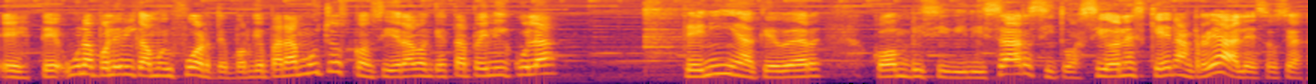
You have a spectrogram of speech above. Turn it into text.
este, una polémica muy fuerte, porque para muchos consideraban que esta película tenía que ver con visibilizar situaciones que eran reales, o sea,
